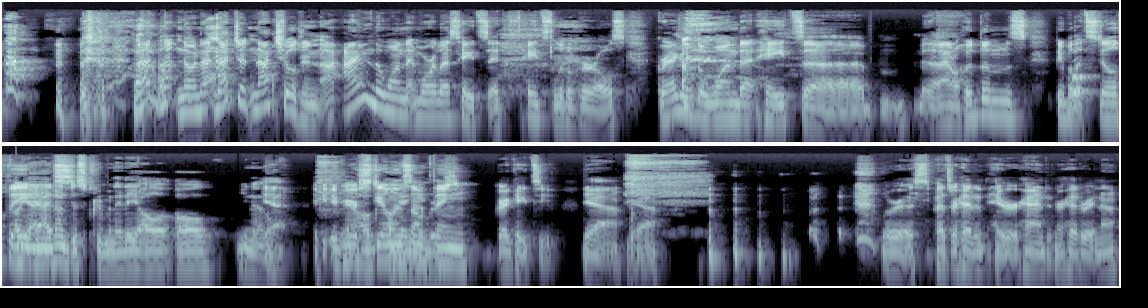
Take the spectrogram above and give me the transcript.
not, not, no, not not ju- not children. I, I'm the one that more or less hates it hates little girls. Greg is the one that hates uh, I don't know hoodlums, people that steal things. Oh yeah, I don't discriminate. They all, all, you know. Yeah, if, if Yeah, you're stealing something, members. Greg hates you. Yeah, yeah. Laura pats her head in her hand in her head right now.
